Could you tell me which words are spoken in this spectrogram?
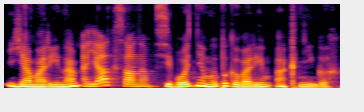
Я Марина. А я Оксана. Сегодня мы поговорим о книгах.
